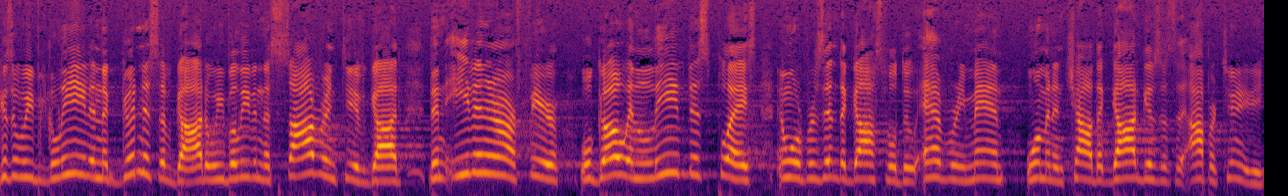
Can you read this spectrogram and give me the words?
Because if we believe in the goodness of God, or we believe in the sovereignty of God, then even in our fear, we'll go and leave this place and we'll present the gospel to every man, woman, and child that God gives us the opportunity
